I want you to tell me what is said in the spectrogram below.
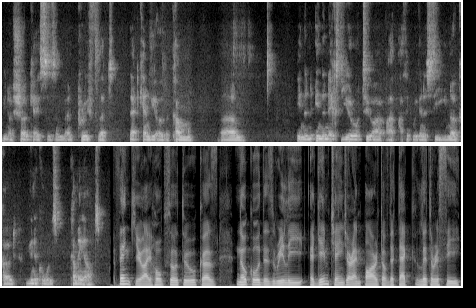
you know, showcases and, and proof that that can be overcome um, in the in the next year or two. I, I think we're going to see no code unicorns coming out. Thank you. I hope so too, because no code is really a game changer and part of the tech literacy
